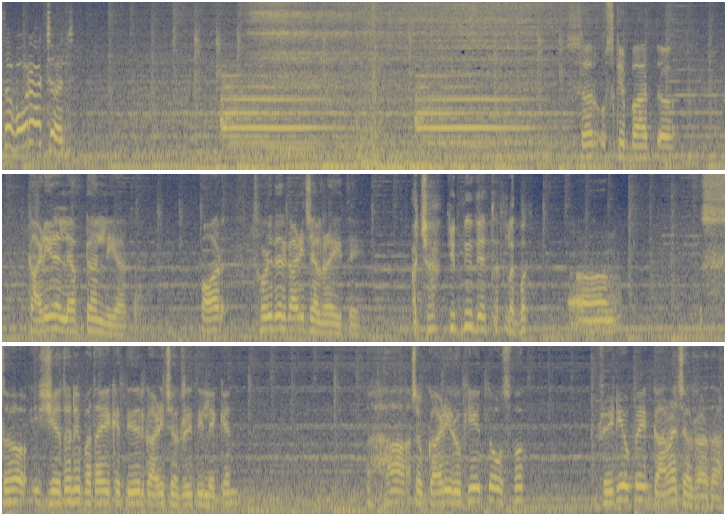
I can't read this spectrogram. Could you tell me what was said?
सर वो रहा चर्च सर उसके बाद गाड़ी ने लेफ़्ट टर्न लिया था और थोड़ी देर गाड़ी चल रही थी। अच्छा कितनी देर तक लगभग? सर ये तो नहीं पता कि कितनी देर गाड़ी चल रही थी लेकिन हाँ जब गाड़ी रुकी तो उस वक्त रेडियो पे एक गाना चल रहा था।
